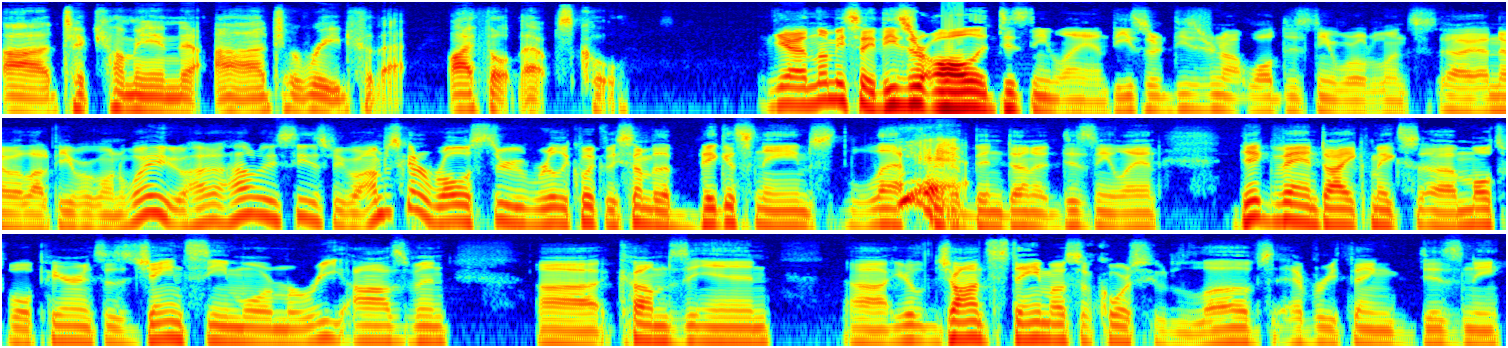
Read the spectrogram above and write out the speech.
uh, to come in uh, to read for that. I thought that was cool. Yeah, and let me say these are all at Disneyland. These are these are not Walt Disney World ones. Uh, I know a lot of people are going, "Wait, how, how do we see these people?" I'm just going to roll us through really quickly some of the biggest names left that have been done at Disneyland. Dick Van Dyke makes uh, multiple appearances. Jane Seymour, Marie Osmond uh, comes in. Uh, you're, John Stamos, of course, who loves everything Disney.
